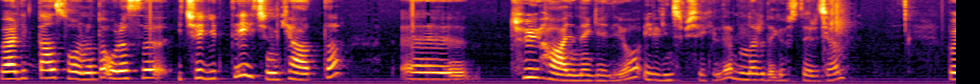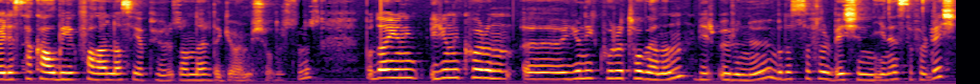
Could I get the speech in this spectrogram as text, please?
Verdikten sonra da orası içe gittiği için kağıtta e, tüy haline geliyor ilginç bir şekilde. Bunları da göstereceğim. Böyle sakal bıyık falan nasıl yapıyoruz onları da görmüş olursunuz. Bu da Uni- Unicorn, e, Unicuru Toga'nın bir ürünü. Bu da 05'in yine 05.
